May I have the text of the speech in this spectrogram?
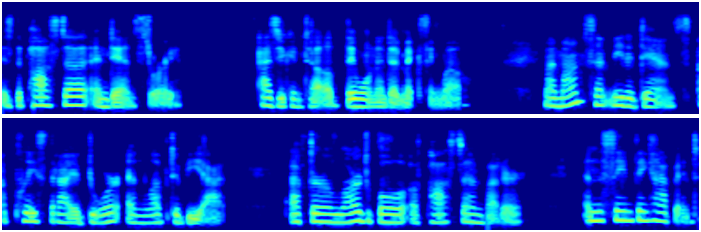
is the pasta and dance story. As you can tell, they won't end up mixing well. My mom sent me to dance, a place that I adore and love to be at after a large bowl of pasta and butter. And the same thing happened.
